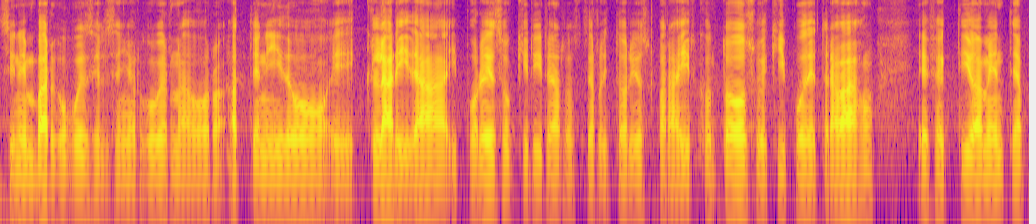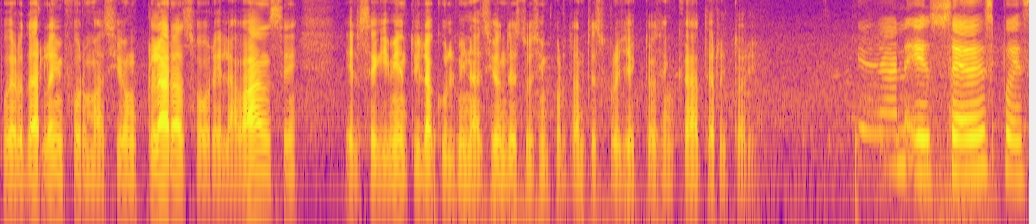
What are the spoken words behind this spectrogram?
sin embargo pues el señor gobernador ha tenido eh, claridad y por eso quiere ir a los territorios para ir con todo su equipo de trabajo efectivamente a poder dar la información clara sobre el avance, el seguimiento y la culminación de estos importantes proyectos en cada territorio. ¿Quedan ustedes pues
